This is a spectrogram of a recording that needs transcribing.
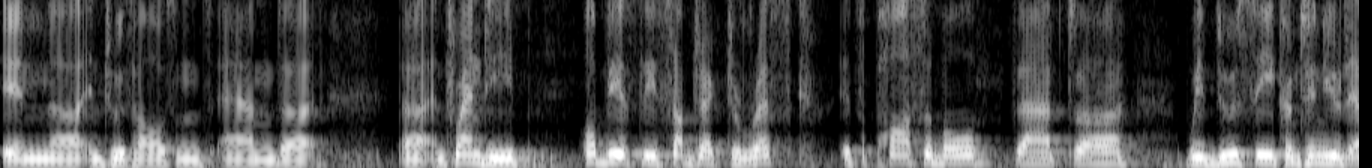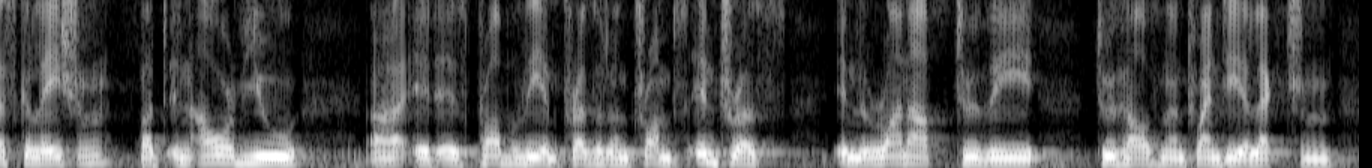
in, uh, in 2020. Obviously, subject to risk. It's possible that uh, We do see continued escalation, but in our view, uh, it is probably in President Trump's interest in the run up to the 2020 election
